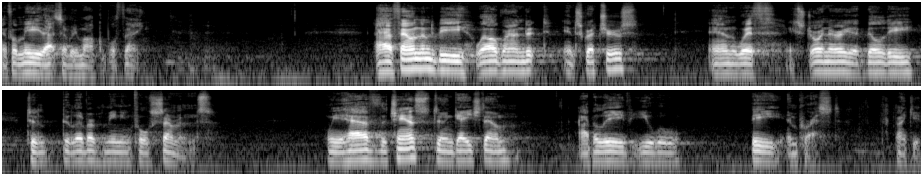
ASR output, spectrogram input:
And for me, that's a remarkable thing. I have found them to be well grounded in scriptures and with extraordinary ability to deliver meaningful sermons. When you have the chance to engage them, I believe you will be impressed. Thank you.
